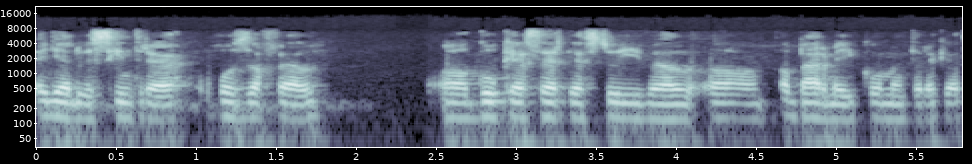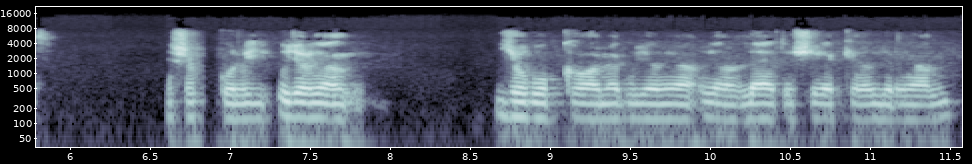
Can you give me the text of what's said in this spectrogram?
egyenlő szintre hozza fel a Goker szerkesztőivel a, a bármelyik kommentereket, és akkor így ugyanolyan jogokkal, meg ugyanolyan, ugyanolyan lehetőségekkel, ugyanolyan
